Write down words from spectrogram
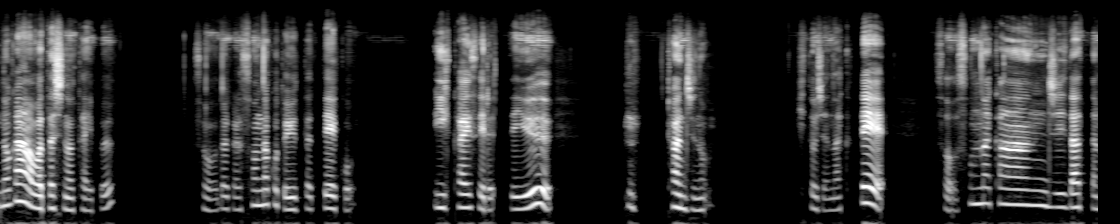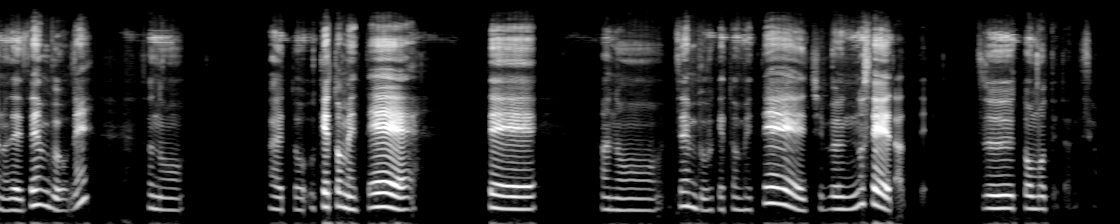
のが私のタイプ。そう、だからそんなこと言ったって、こう、言い返せるっていう感じの人じゃなくて、そう、そんな感じだったので、全部をね、その、えっと、受け止めて、で、あの、全部受け止めて、自分のせいだって、ずっと思ってたんですよ。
